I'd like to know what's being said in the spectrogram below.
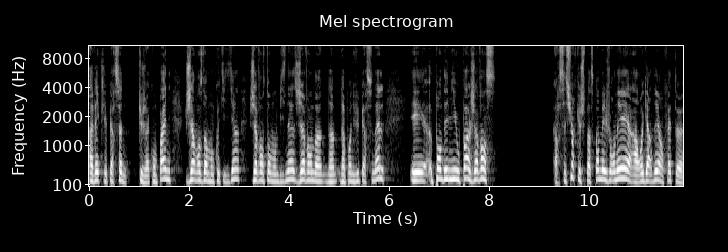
avec les personnes que j'accompagne, j'avance dans mon quotidien, j'avance dans mon business, j'avance d'un point de vue personnel et euh, pandémie ou pas, j'avance. Alors c'est sûr que je passe pas mes journées à regarder en fait euh,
